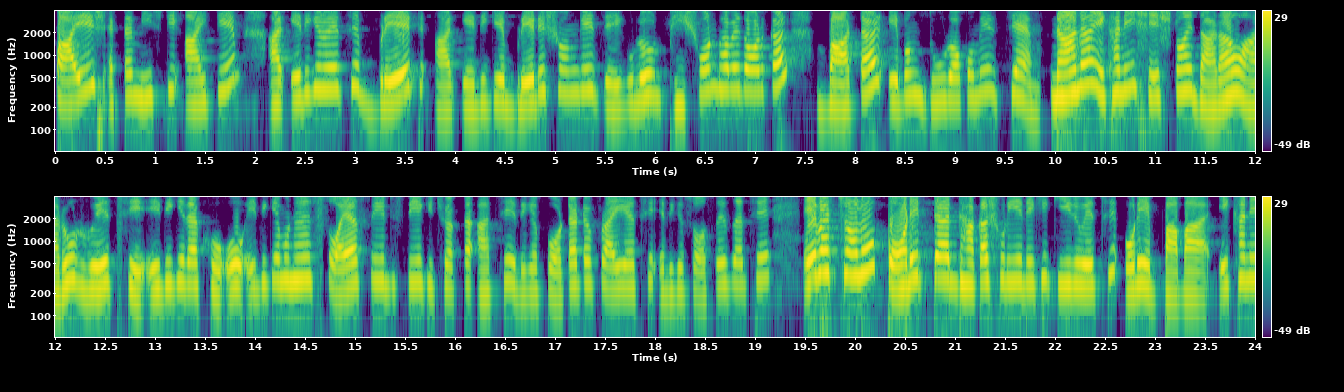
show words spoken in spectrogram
পায়েস, একটা মিষ্টি আইটেম। আর এদিকে রয়েছে ব্রেড, আর এদিকে ব্রেডের সঙ্গে যেগুলো ভীষণভাবে দরকার, বাটার এবং দু রকমের জ্যাম। না না, এখানেই শেষ নয়, দাঁড়াও, আরও রয়েছে। এদিকে দেখো, ও, এদিকে মনে হয় সয়া সিডস দিয়ে কিছু একটা আছে, এদিকে পটাটো ফ্রাই আছে এদিকে সসেস আছে। এবার চলো পরেরটা ঢাকা সরিয়ে দেখি কি রয়েছে। ওরে বাবা, এখানে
